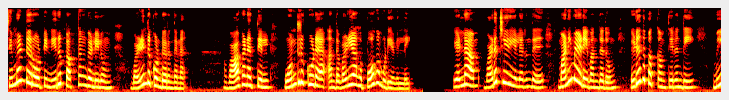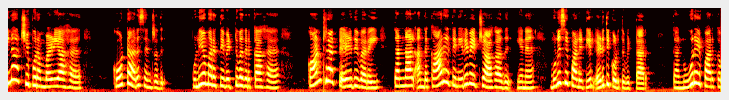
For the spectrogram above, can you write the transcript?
சிமெண்ட் ரோட்டின் இரு பக்கங்களிலும் வழிந்து கொண்டிருந்தன. வாகனத்தில் ஒன்று கூட அந்த வழியாக போக முடியவில்லை. எல்லாம் வடச்சேரியிலிருந்து மணிமேடை வந்ததும் இடது பக்கம் திருந்தி மீனாட்சிபுரம் வழியாக கோட்டாறு சென்றது. புளிய மரத்தை வெட்டுவதற்காக கான்ட்ராக்ட் எழுதி வரை தன்னால் அந்த காரியத்தை நிறைவேற்ற ஆகாது என முனிசிபாலிட்டியில் எழுதி கொடுத்து விட்டார். தன் ஊரை பார்க்க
